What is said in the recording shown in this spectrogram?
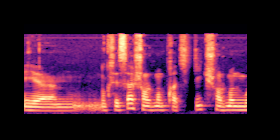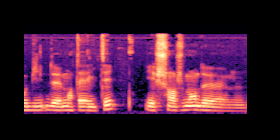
Et donc c'est ça, changement de pratique, changement de, mobile, de mentalité et changement de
